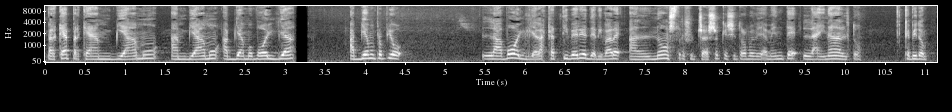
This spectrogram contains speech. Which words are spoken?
Perché? Perché abbiamo, abbiamo, abbiamo voglia, abbiamo proprio la voglia, la cattiveria di arrivare al nostro successo che si trova ovviamente là in alto. Capito?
